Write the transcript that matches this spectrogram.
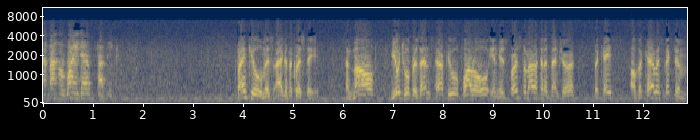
among a wider public. Thank you, Miss Agatha Christie. And now, Mutual presents Hercule Poirot in his first American adventure, The Case of the Careless Victim.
